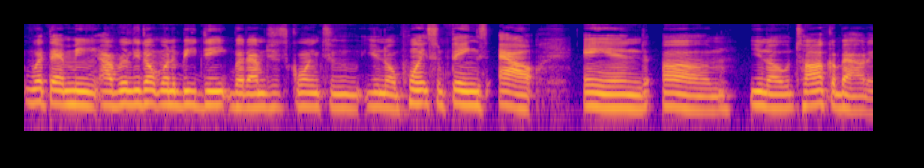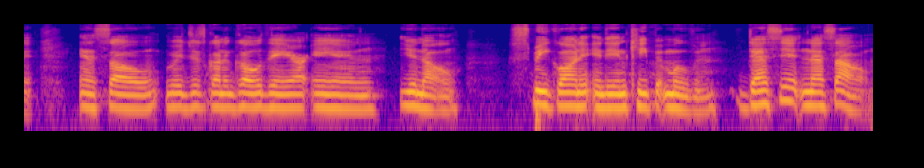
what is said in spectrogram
what that means, I really don't want to be deep, but I'm just going to, you know, point some things out and um you know, talk about it. And so we're just going to go there and, you know, speak on it and then keep it moving. That's it and that's all.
